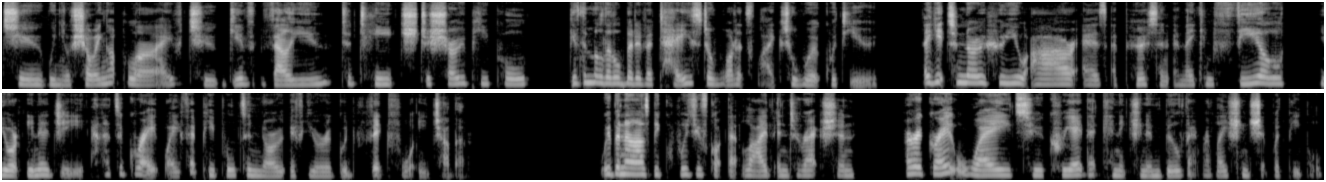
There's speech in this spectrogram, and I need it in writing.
to, when you're showing up live, to give value, to teach, to show people give them a little bit of a taste of what it's like to work with you. They get to know who you are as a person and they can feel your energy. And it's a great way for people to know if you're a good fit for each other. Webinars, because you've got that live interaction, are a great way to create that connection and build that relationship with people.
